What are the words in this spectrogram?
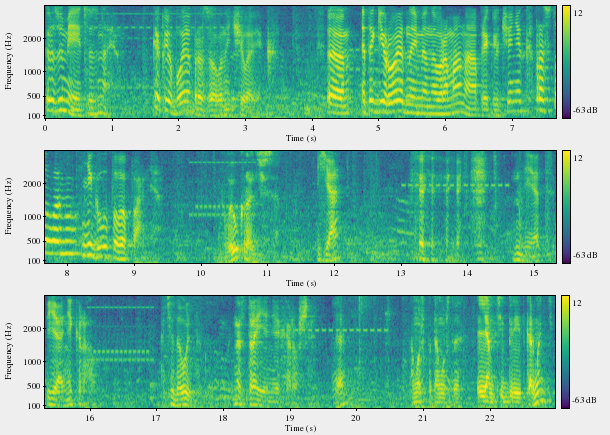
Разумеется, знаю. Как любой образованный человек. Э, Это герой одноименного романа о приключениях простого, ну, не глупого парня. Вы украли часы? Я? Нет, я не крал. А что доволен такой? Настроение хорошее. Да? А может, потому что лямчик греет карманчик?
